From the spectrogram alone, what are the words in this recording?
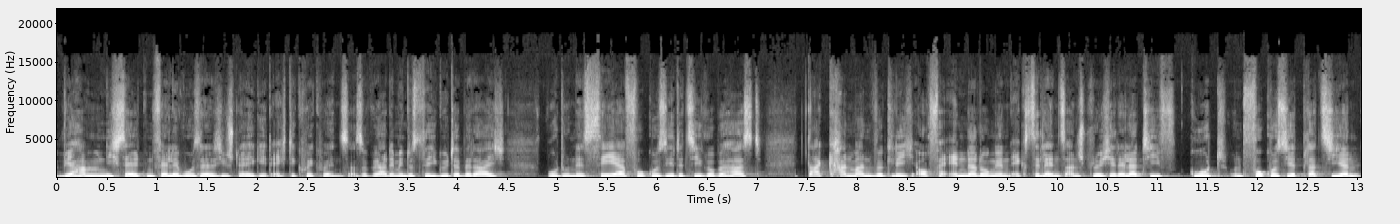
wir haben nicht selten Fälle, wo es relativ schnell geht, echte Quick Wins. Also gerade im Industriegüterbereich, wo du eine sehr fokussierte Zielgruppe hast, da kann man wirklich auch Veränderungen, Exzellenzansprüche relativ gut und fokussiert platzieren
